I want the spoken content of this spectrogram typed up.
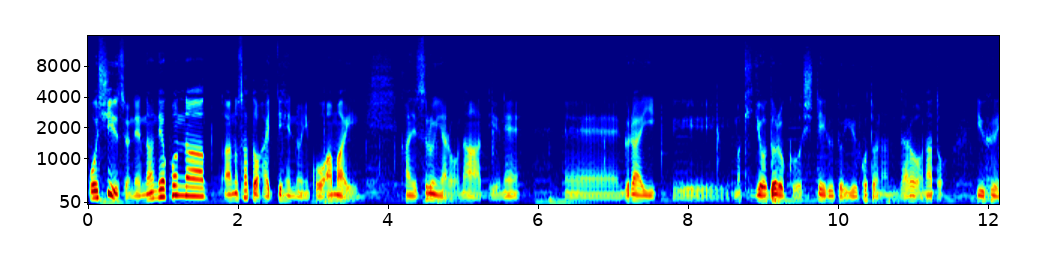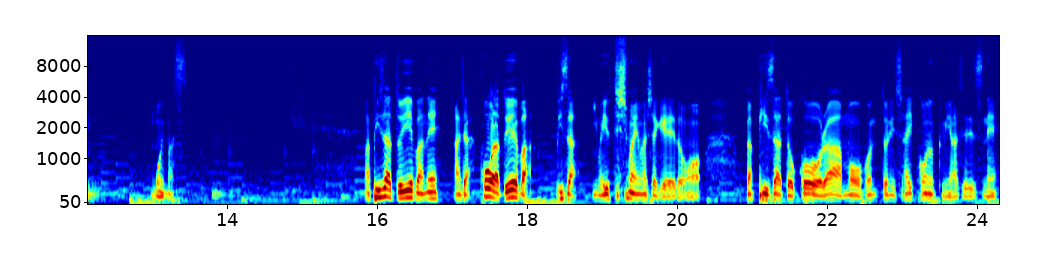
美味しいですよね。なんでこんなあの砂糖入ってへんのにこう甘い感じするんやろうなっていうね、えーぐらい、えーまあ、企業努力をしているということなんだろうなというふうに思います、うん。まあ、ピザといえばねあじゃあコーラといえばピザ。今言ってしまいましたけれども、まあ、ピザとコーラもう本当に最高の組み合わせですね、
